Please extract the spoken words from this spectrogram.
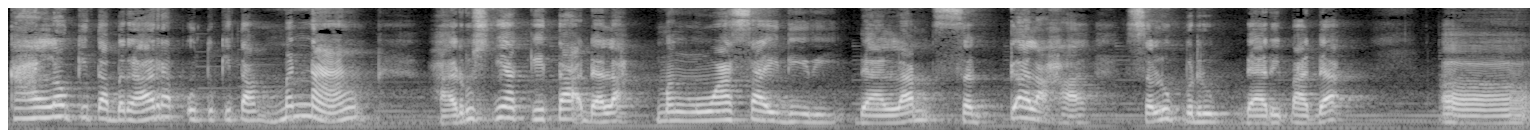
kalau kita berharap untuk kita menang harusnya kita adalah menguasai diri dalam segala hal seluk beluk daripada uh,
